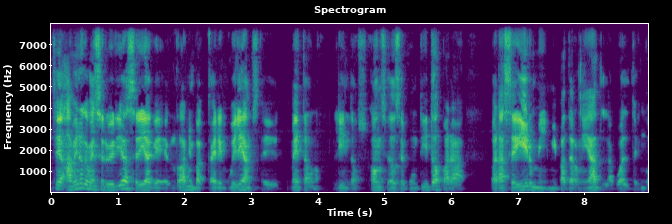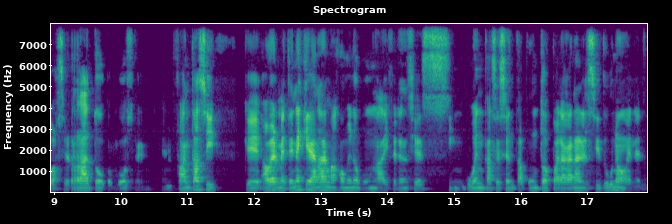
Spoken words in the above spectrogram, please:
Sí, a mí lo que me serviría sería que el running back Kyren Williams eh, meta unos lindos 11, 12 puntitos para, para seguir mi, paternidad, la cual tengo hace rato con vos en, en fantasy que, a ver, me tenés que ganar más o menos por una diferencia de 50, 60 puntos para ganar el Seed 1 en el,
